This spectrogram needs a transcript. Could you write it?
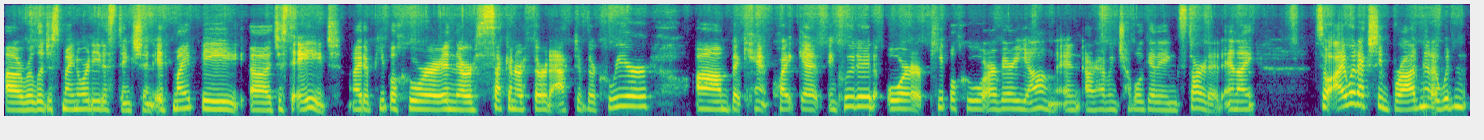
a religious minority distinction, it might be uh, just age, either people who are in their second or third act of their career um, but can't quite get included, or people who are very young and are having trouble getting started. And I, so I would actually broaden it. I wouldn't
